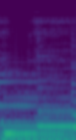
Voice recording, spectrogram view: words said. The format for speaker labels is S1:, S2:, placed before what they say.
S1: What's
